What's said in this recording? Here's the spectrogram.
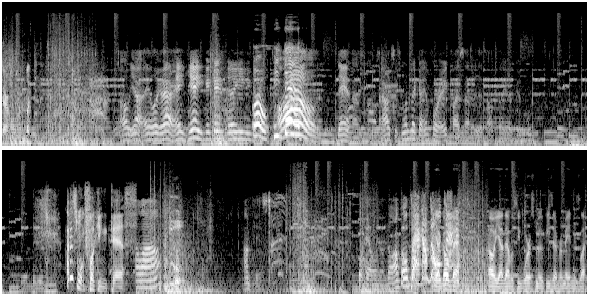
They're holding. Look, Oh yeah, hey, look at that. Hey, yeah, you can get. Uh, you, you Oh, he's oh, Damn, that was nice. Alex, if you want to make an M4A class out of this, I'll tell you a good one. I just want fucking death. Hello? I'm pissed. oh hell no, no, I'm going back, I'm going Yeah, go back! back. Oh yeah, that was the worst move he's ever made in his life.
